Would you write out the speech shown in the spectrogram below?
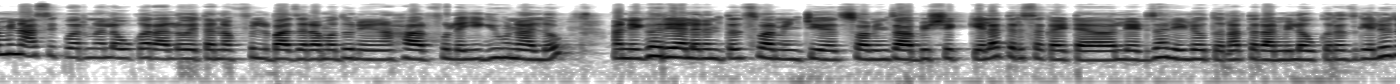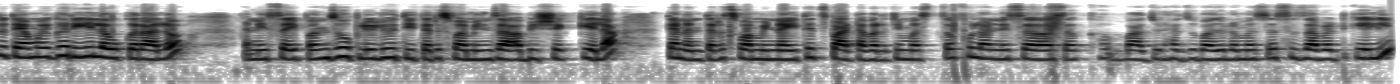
आम्ही नाशिकवरनं लवकर आलो. येताना फुल बाजारामधून हार फुलंही घेऊन आलो. आणि घरी आल्यानंतर स्वामींची स्वामींचा अभिषेक केला. तर सकाळी त्या लेट झालेलं होतं ना तर आम्ही लवकरच गेले होतो. त्यामुळे घरीही लवकर आलो. आणि सई पण झोपलेली होती तर स्वामींचा अभिषेक केला. त्यानंतर स्वामींना इथेच पाटावरती मस्त फुलांनी स असं ख- बाजूला आजूबाजूला मस्त सजावट केली.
